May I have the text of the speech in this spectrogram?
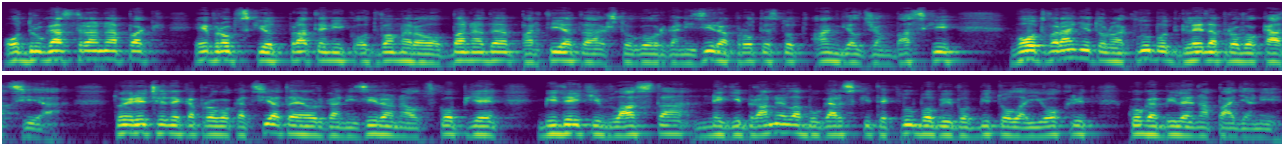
Од друга страна пак, европскиот пратеник од ВМРО Банада, партијата што го организира протестот Ангел Джамбаски, во отворањето на клубот гледа провокација. Тој рече дека провокацијата е организирана од Скопје, бидејќи власта не ги бранела бугарските клубови во Битола и Охрид кога биле напаѓани,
